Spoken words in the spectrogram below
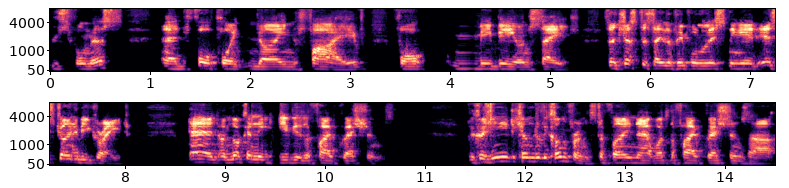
usefulness and 4.95 for me being on stage. So just to say to people listening in, it's going to be great. And I'm not going to give you the five questions because you need to come to the conference to find out what the five questions are.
